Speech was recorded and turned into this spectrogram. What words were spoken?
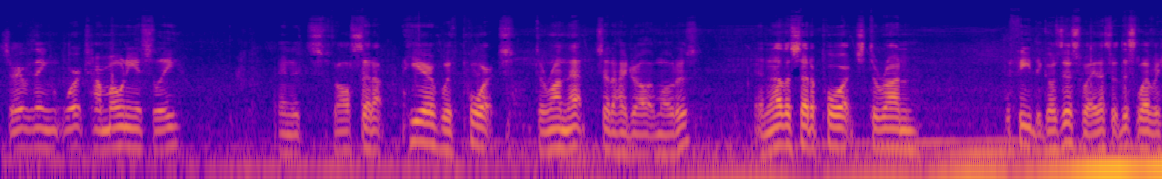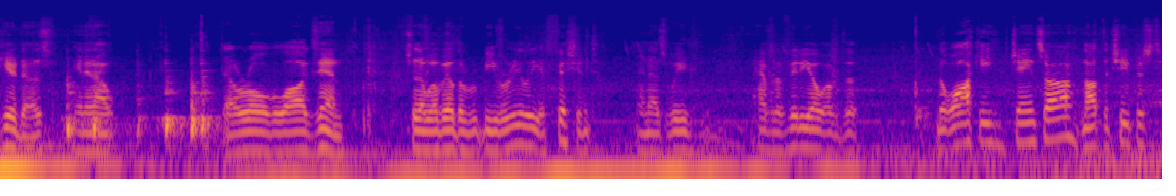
So everything works harmoniously. And it's all set up here with ports to run that set of hydraulic motors. And another set of ports to run the feed that goes this way. That's what this lever here does, in and out. That'll roll the logs in. So then we'll be able to be really efficient. And as we have the video of the Milwaukee chainsaw, not the cheapest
